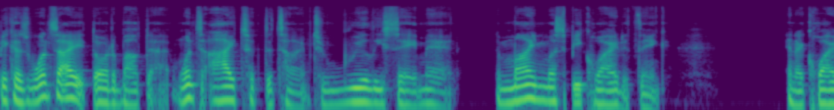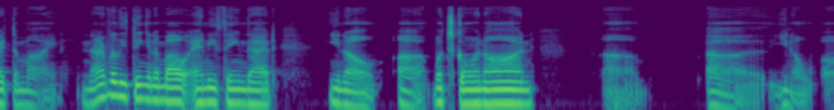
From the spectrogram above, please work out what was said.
Because once I thought about that, once I took the time to really say, man, the mind must be quiet to think, and I quiet the mind, not really thinking about anything that, you know, uh, what's going on, um, uh, you know, uh,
